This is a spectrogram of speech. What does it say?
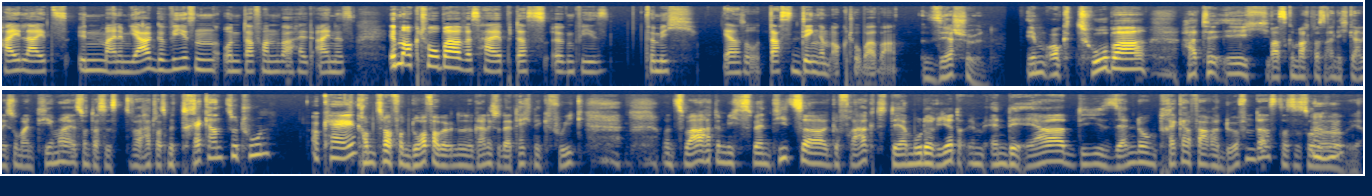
Highlights in meinem Jahr gewesen und davon war halt eines im Oktober, weshalb das irgendwie für mich ja so das Ding im Oktober war. Sehr schön. Im Oktober hatte ich was gemacht, was eigentlich gar nicht so mein Thema ist und das ist, hat was mit Treckern zu tun. Okay. Kommt zwar vom Dorf, aber bin gar nicht so der Technikfreak. Und zwar hatte mich Sven Tietzer gefragt, der moderiert im NDR die Sendung Treckerfahrer dürfen das. Das ist so eine mhm. ja,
